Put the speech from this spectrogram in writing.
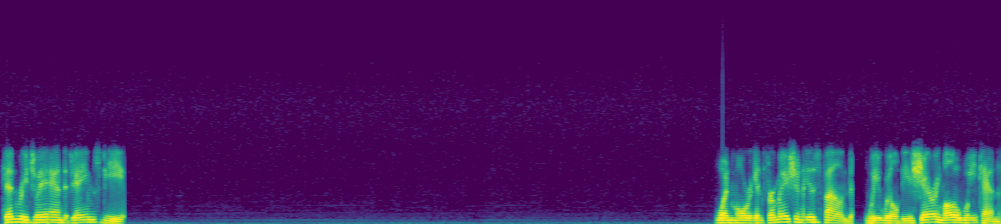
Henry J. and James D. When more information is found, we will be sharing all we can.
